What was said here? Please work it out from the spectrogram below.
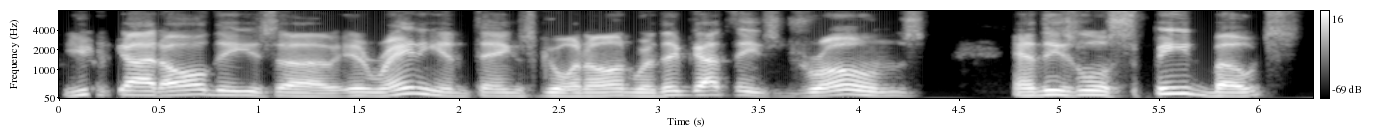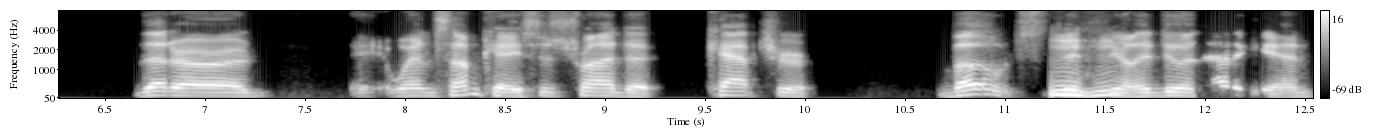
you've got all these uh, Iranian things going on where they've got these drones and these little speedboats that are, well, in some cases, trying to capture boats. Mhm. You know, they're doing that again.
